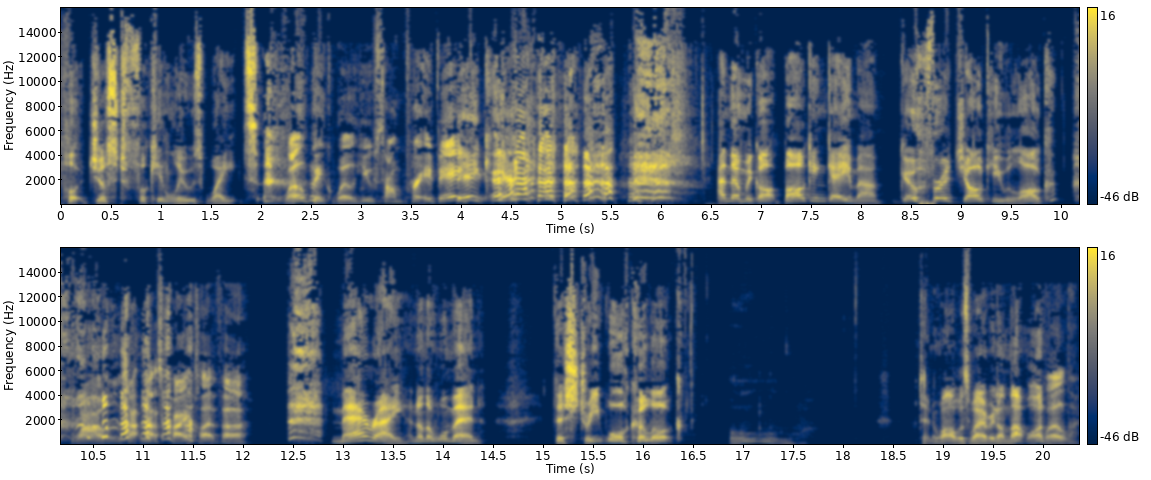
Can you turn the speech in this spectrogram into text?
put just fucking lose weight. Well, Big Will, you sound pretty big. Big, yeah. and then we got Bargain Gamer, go for a jog, you log. wow, that, that's quite clever. Mary, another woman, the streetwalker look. Ooh. I don't know what I was wearing on that one. Well,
